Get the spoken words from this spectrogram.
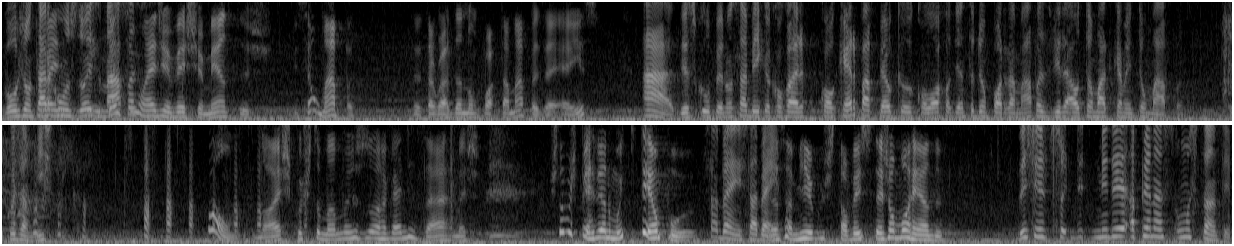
Vou juntar Mas com os dois então mapas. Isso não é de investimentos. Isso é um mapa. Você tá guardando um porta-mapas, é, é isso? Ah, desculpa, eu não sabia que qualquer, qualquer papel que eu coloco dentro de um porta-mapas vira automaticamente um mapa. Que coisa mística. Bom, nós costumamos organizar, mas estamos perdendo muito tempo. Está bem, está bem. Meus amigos talvez estejam morrendo. Deixa eu me dê apenas um instante.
